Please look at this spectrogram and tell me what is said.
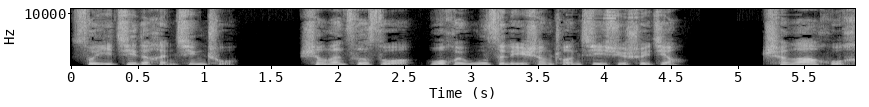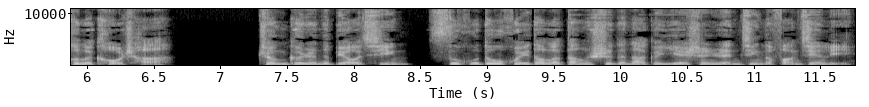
所以记得很清楚。上完厕所，我回屋子里上床继续睡觉。陈阿虎喝了口茶，整个人的表情似乎都回到了当时的那个夜深人静的房间里。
